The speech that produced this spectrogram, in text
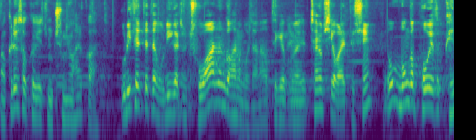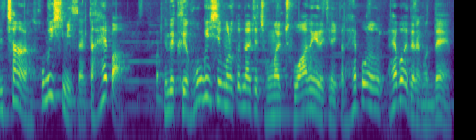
어, 그래서 그게 좀 중요할 것 같아요. 우리 세대 때는 우리가 좀 좋아하는 거 하는 거잖아. 어떻게 보면 창엽 씨가 말했듯이. 어, 뭔가 보여서 괜찮아. 호기심이 있어. 일단 해봐. 근데 그게 호기심으로 끝날지 정말 좋아하는 게 될지 일단 해보, 해봐야 되는 건데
